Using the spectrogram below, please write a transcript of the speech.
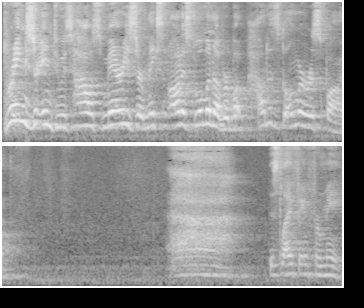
brings her into his house, marries her, makes an honest woman of her. But how does Gomer respond? Ah, this life ain't for me.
